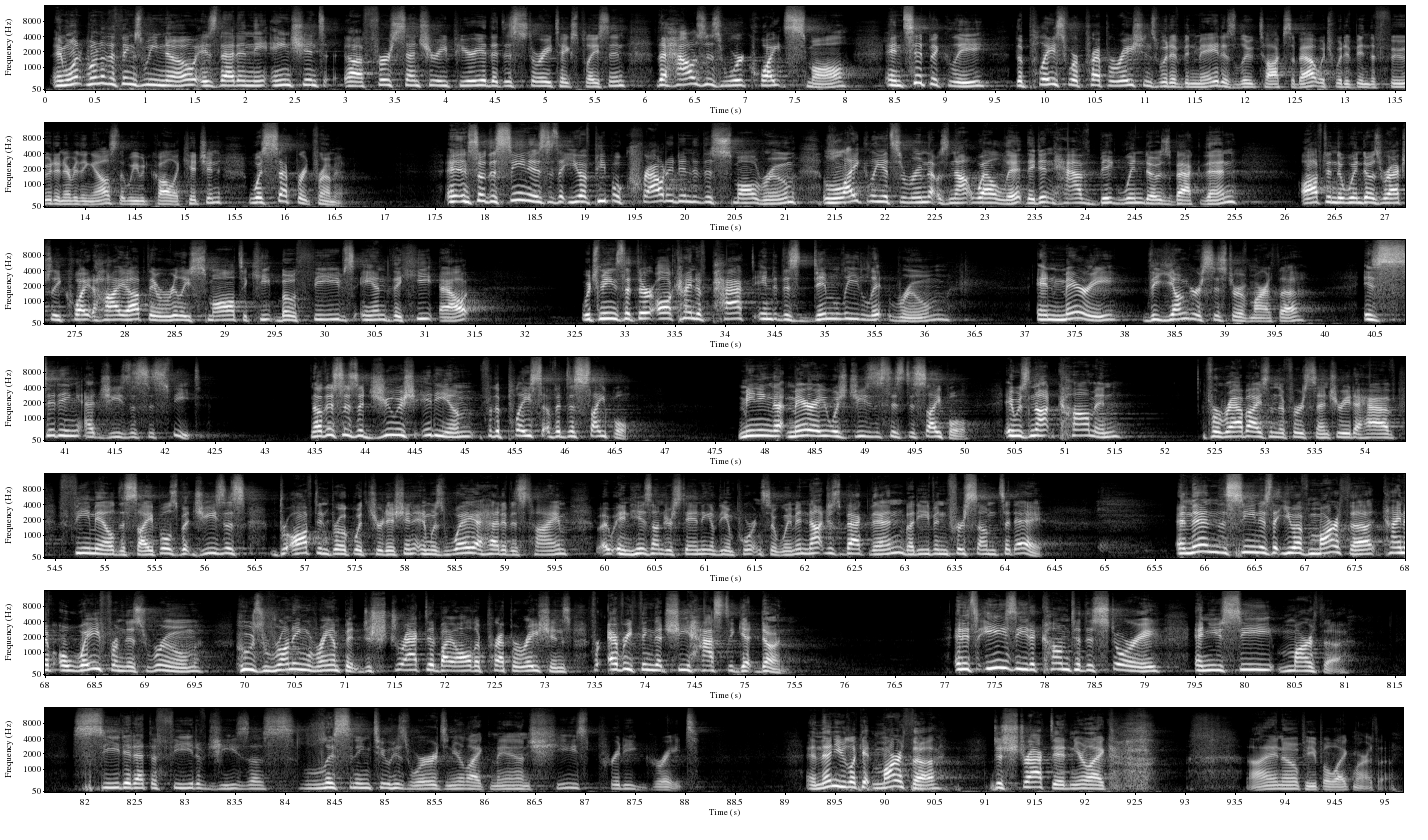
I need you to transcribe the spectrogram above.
And one, one of the things we know is that in the ancient uh, first century period that this story takes place in, the houses were quite small. And typically, the place where preparations would have been made, as Luke talks about, which would have been the food and everything else that we would call a kitchen, was separate from it. And so the scene is, is that you have people crowded into this small room. Likely it's a room that was not well lit. They didn't have big windows back then. Often the windows were actually quite high up, they were really small to keep both thieves and the heat out, which means that they're all kind of packed into this dimly lit room. And Mary, the younger sister of Martha, is sitting at Jesus' feet. Now, this is a Jewish idiom for the place of a disciple, meaning that Mary was Jesus' disciple. It was not common for rabbis in the first century to have female disciples, but Jesus often broke with tradition and was way ahead of his time uh, in his understanding of the importance of women, not just back then, but even for some today. And then the scene is that you have Martha kind of away from this room who's running rampant, distracted by all the preparations for everything that she has to get done. And it's easy to come to this story and you see Martha seated at the feet of Jesus, listening to his words, and you're like, man, she's pretty great. And then you look at Martha, distracted, and you're like, I know people like Martha.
